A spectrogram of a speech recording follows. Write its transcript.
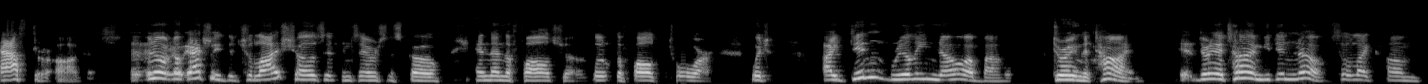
after August. Uh, No, no, actually, the July shows in, in San Francisco, and then the fall show, the, the fall tour, which I didn't really know about during the time. Uh, During the time, you didn't know. So, like, um,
